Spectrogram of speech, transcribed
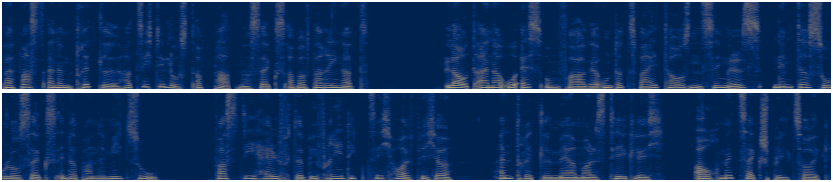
Bei fast einem Drittel hat sich die Lust auf Partnersex aber verringert. Laut einer US-Umfrage unter 2000 Singles nimmt der Solo-Sex in der Pandemie zu. Fast die Hälfte befriedigt sich häufiger, ein Drittel mehrmals täglich, auch mit Sexspielzeug.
